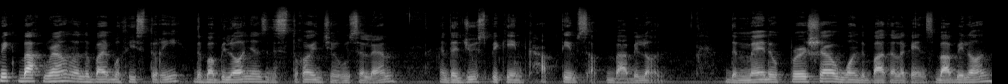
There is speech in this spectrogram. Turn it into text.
Quick background on the Bible history the Babylonians destroyed Jerusalem, and the Jews became captives of Babylon. The Medo Persia won the battle against Babylon,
